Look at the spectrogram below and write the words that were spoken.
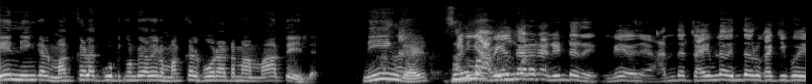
ஏன் நீங்கள் மக்களை கூட்டிக் கொண்டு போய் அதை ஒரு மக்கள் போராட்டமா மாத்தே இல்ல? நீங்கள் நின்றது. அந்த டைம்ல எந்த ஒரு கட்சி போய்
